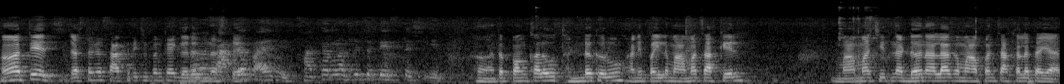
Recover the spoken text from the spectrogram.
हा तेच. जास्त काय साखरेची पण काही गरज नसते. साखर नसली तर हा आता पंखाला वो थंड करू आणि पहिलं मामा चाकेल. मामाची इथनं डन आला का मग आपण चाकायला तयार.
